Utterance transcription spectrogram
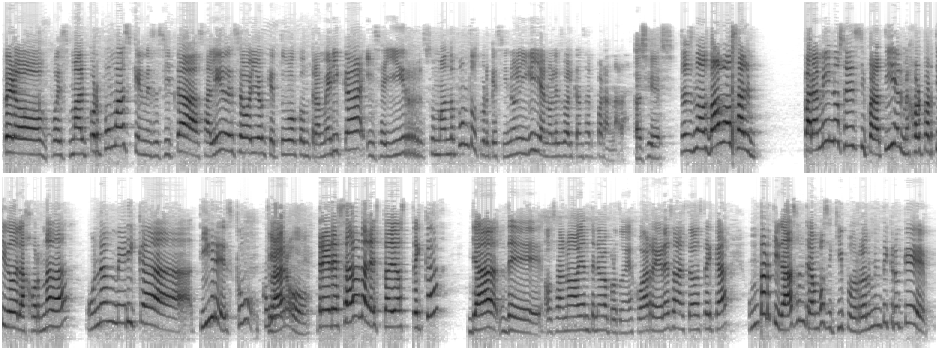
Pero pues mal por Pumas que necesita salir de ese hoyo que tuvo contra América y seguir sumando puntos, porque si no, liguilla no les va a alcanzar para nada. Así es. Entonces nos vamos al para mí, no sé si para ti el mejor partido de la jornada, un América Tigres. ¿Cómo, Claro. Regresaron al Estadio Azteca, ya de, o sea, no habían tenido la oportunidad de jugar, regresan al Estadio Azteca. Un partidazo entre ambos equipos, realmente creo que...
